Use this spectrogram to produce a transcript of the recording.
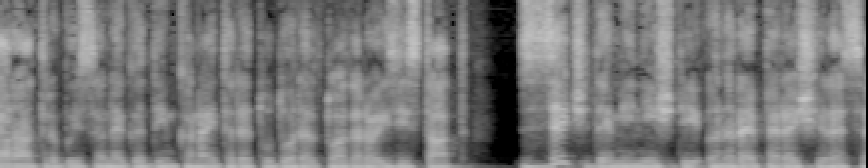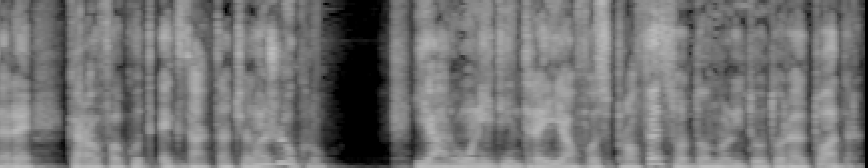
dar ar trebui să ne gândim că înainte de Tudorel Toader au existat zeci de miniștri în repere și RSR care au făcut exact același lucru. Iar unii dintre ei au fost profesori domnului Tudorel Toader.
